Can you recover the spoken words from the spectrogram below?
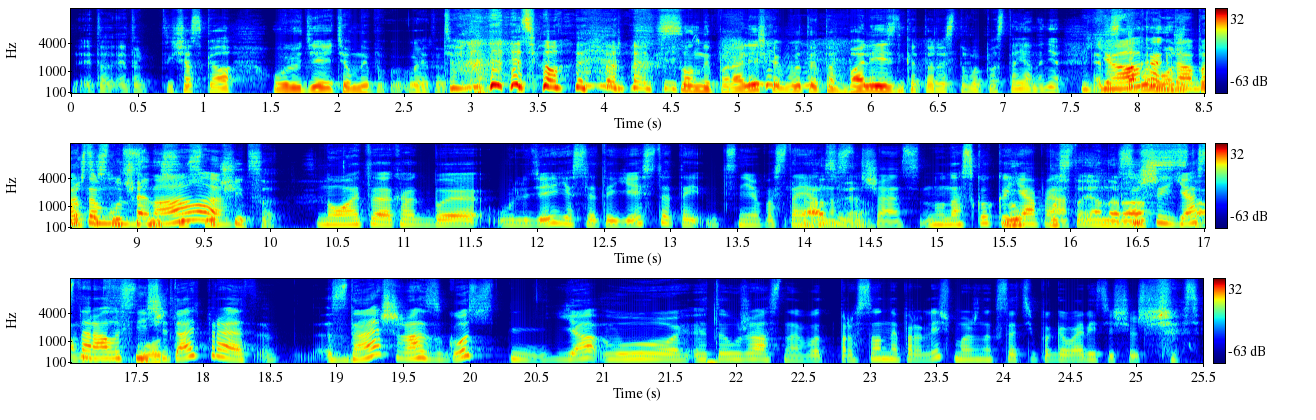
Это, это ты сейчас сказал, у людей темный... Этот, паралич. сонный паралич, как будто это болезнь, которая с тобой постоянно. Нет, это с тобой может просто случайно случиться. Но это как бы у людей, если это есть, то это с ними постоянно Разве? случается. Ну, насколько Ну, я поняла. постоянно раз Слушай, я там, старалась в не год. читать про это. Знаешь, раз в год я... О, это ужасно. Вот про сонный паралич можно, кстати, поговорить еще чуть-чуть.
